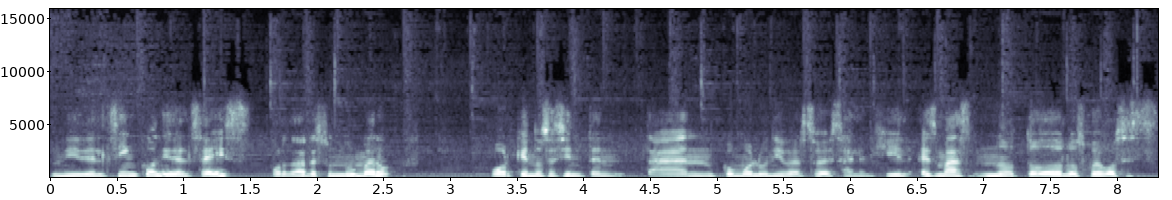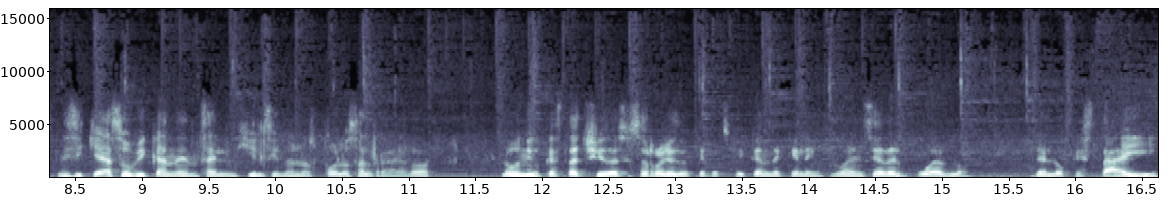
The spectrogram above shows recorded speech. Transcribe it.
ni del 5 ni del 6, por darles un número, porque no se sienten tan como el universo de Silent Hill. Es más, no todos los juegos ni siquiera se ubican en Silent Hill, sino en los pueblos alrededor. Lo único que está chido es ese rollo de que te explican de que la influencia del pueblo, de lo que está ahí,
